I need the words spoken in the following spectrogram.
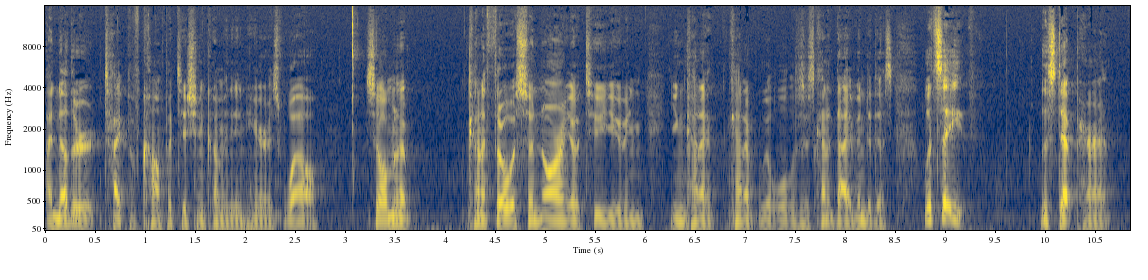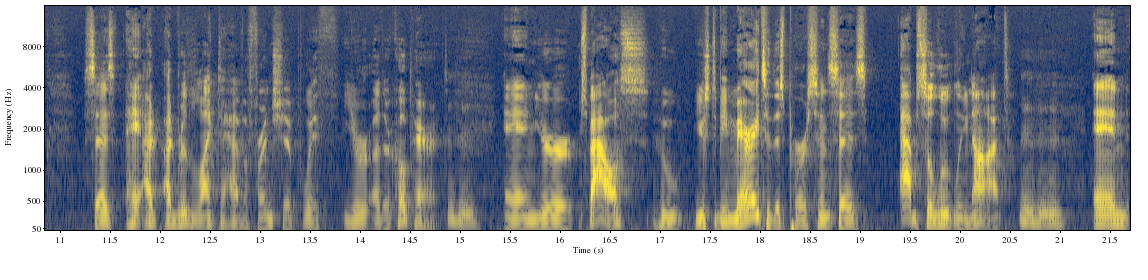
another type of competition coming in here as well. So I'm going to kind of throw a scenario to you, and you can kind of, kind of, we'll, we'll just kind of dive into this. Let's say the step parent says, "Hey, I'd, I'd really like to have a friendship with your other co-parent," and your spouse, who used to be married to this person, says, "Absolutely not." Mm-hmm. And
